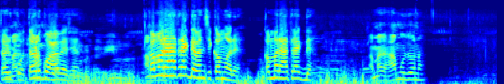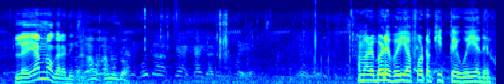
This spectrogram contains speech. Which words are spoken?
તડકો તડકો આવે છે કમર હાથ રાખ દે વંશી કમરે કમર હાથ રાખ દે અમારે હામું જો ને લે એમ નો કરે દીકરા हमारे बड़े भैया फोटो खींचते हुए ये देखो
